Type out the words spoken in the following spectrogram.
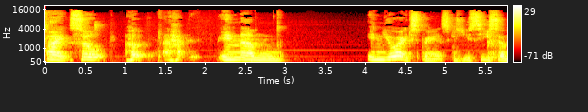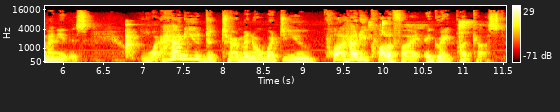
All right. So, in um, in your experience, because you see so many of this, wh- how do you determine or what do you qual- how do you qualify a great podcast?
